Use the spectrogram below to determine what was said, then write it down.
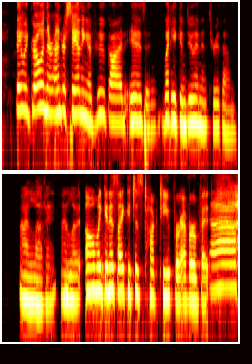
they would grow in their understanding of who god is and what he can do in and through them I love it. I Mm. love it. Oh my goodness, I could just talk to you forever, but Oh.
